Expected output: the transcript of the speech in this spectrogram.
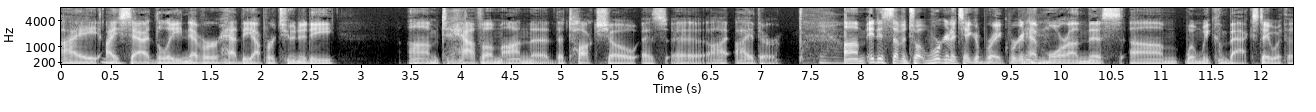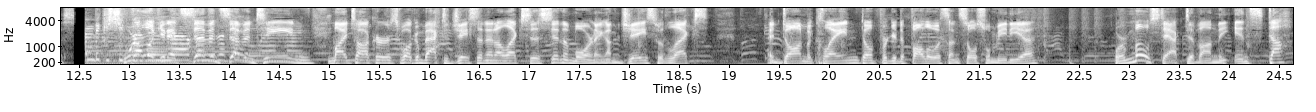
I I sadly never had the opportunity um, to have him on the the talk show as uh, I- either. Um, it is 712. We're going to take a break. We're going to have more on this um, when we come back. Stay with us. We're looking at 717, my talkers. Welcome back to Jason and Alexis in the morning. I'm Jace with Lex and Dawn McClain. Don't forget to follow us on social media. We're most active on the Insta.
